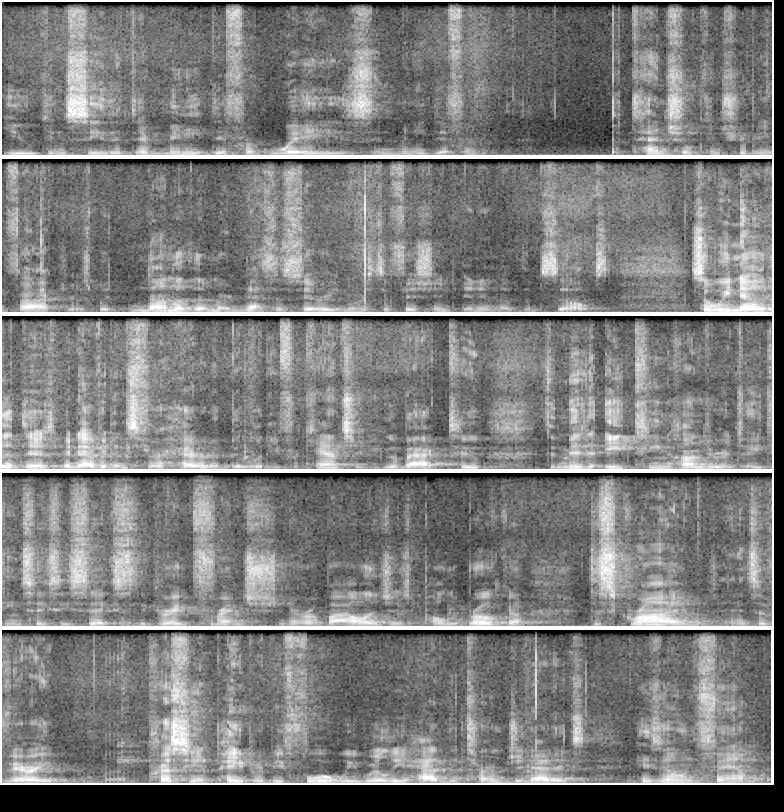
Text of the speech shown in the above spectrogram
you can see that there are many different ways and many different potential contributing factors, but none of them are necessary nor sufficient in and of themselves. So we know that there's been evidence for heritability for cancer. You go back to the mid 1800s, 1866, the great French neurobiologist Paul Le Broca described, and it's a very uh, prescient paper before we really had the term genetics, his own family,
